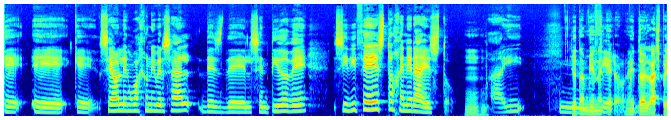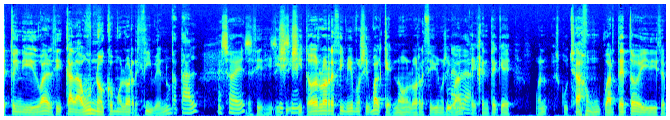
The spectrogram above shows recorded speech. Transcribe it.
eh, que, sea un lenguaje universal desde el sentido de si dice esto, genera esto. Ahí. Yo también eh, meto el aspecto individual, es decir, cada uno cómo lo recibe, ¿no? Total, eso es. Es decir, si, todos lo recibimos igual, que no lo recibimos igual, hay gente que bueno, escucha un cuarteto y dice,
